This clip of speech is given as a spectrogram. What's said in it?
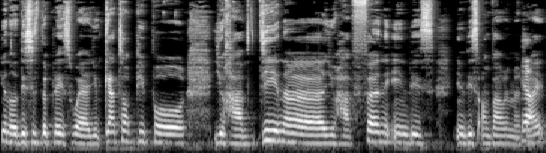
You know, this is the place where you gather people, you have dinner, you have fun in this in this environment, Yeah. right?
